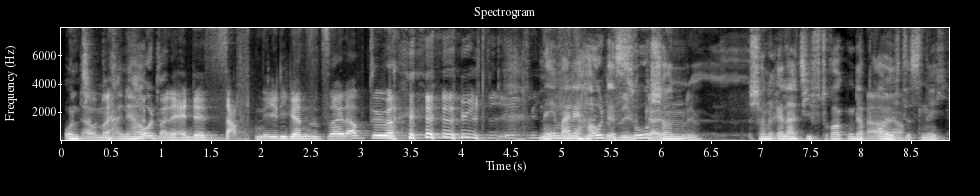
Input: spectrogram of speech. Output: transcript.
Und ja, meine, meine, Haut. Meine Hände saften eh die ganze Zeit ab, du. Richtig eklig. Nee, meine Haut ist, ist so schon, schon relativ trocken, da ah, brauche ich ja. das nicht.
